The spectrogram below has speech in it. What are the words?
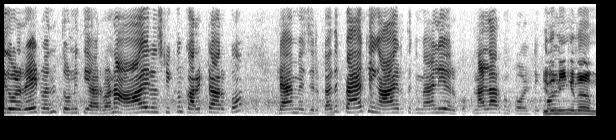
இதோட ரேட் வந்து தொண்ணூத்தி ஆறு ரூபானா ஆயிரம் ஸ்டிக்கும் கரெக்டா இருக்கும். டேமேஜ் இருக்காது. பேக்கிங் ஆயிரத்துக்கு மேலேயே இருக்கும். நல்லா இருக்கும் குவாலிட்டி இது நீங்க தான்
